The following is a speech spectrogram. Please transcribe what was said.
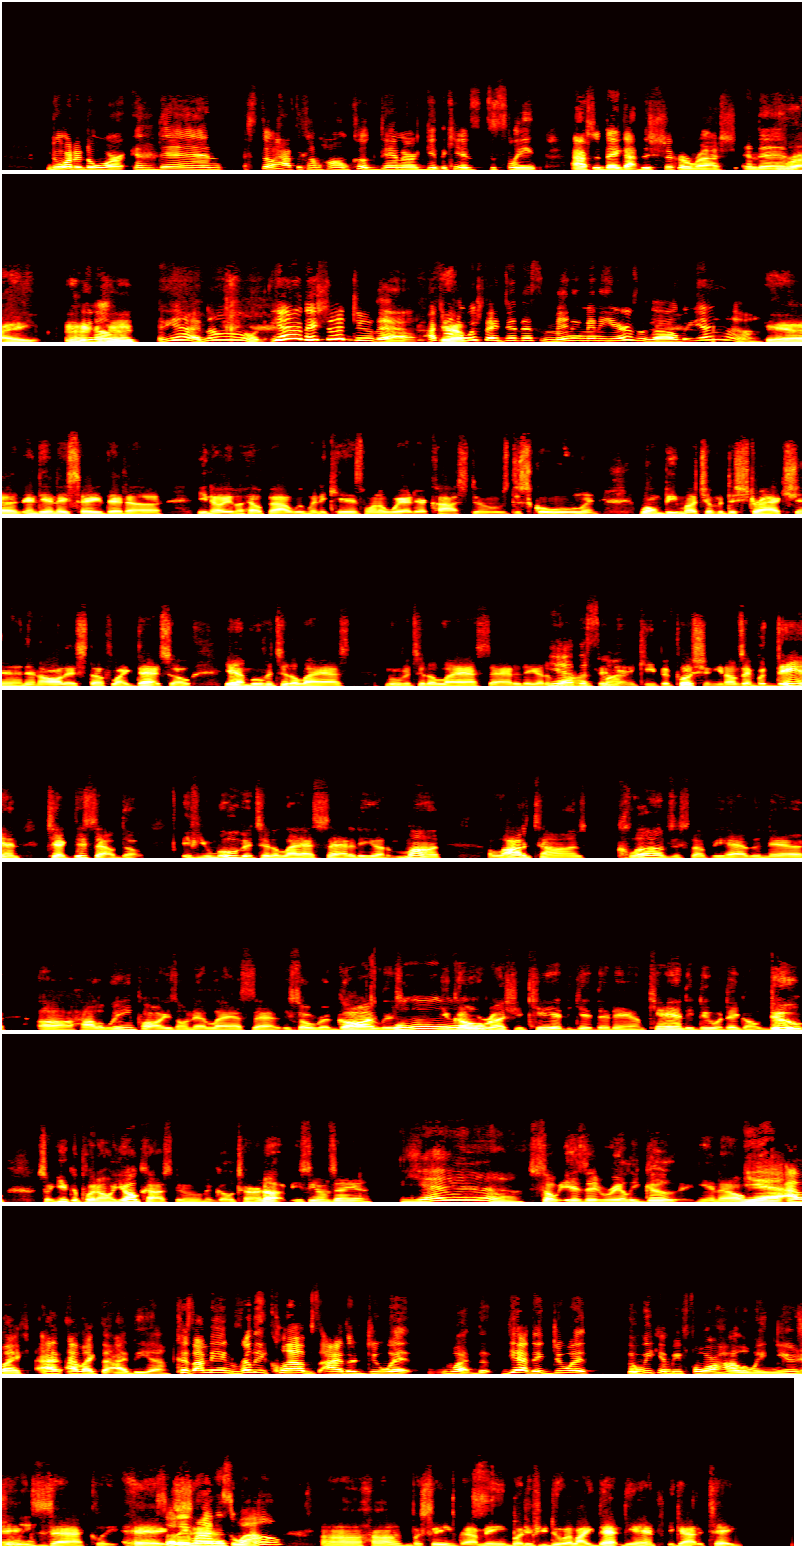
door to door and then still have to come home, cook dinner, get the kids to sleep after they got this sugar rush and then right. You know, Mhm. yeah, no. Yeah, they should do that. I kind of Yep. wish they did this many, many years ago, but yeah. Yeah, and then they say that uh, you know, it'll help out with when the kids want to wear their costumes to school and won't be much of a distraction and all that stuff like that. So yeah, move it to the last, move it to the last Saturday of the Yeah, month and then keep it pushing. You know what I'm saying? But then check this out though. If you move it to the last Saturday of the month, a lot of times clubs and stuff be having their uh Halloween parties on that last Saturday. So regardless, you gonna rush your kid to get their damn candy, do what they gonna do, so you can put on your costume and go turn up. You see what I'm saying? Yeah. So is it really good? You know? Yeah, I like I, I like the idea. Cause I mean, really clubs either do it what the yeah, they do it the weekend before Halloween usually. Exactly. Exactly. So they might as well. Uh huh. But see, I mean, but if you do it like that, then you got to take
